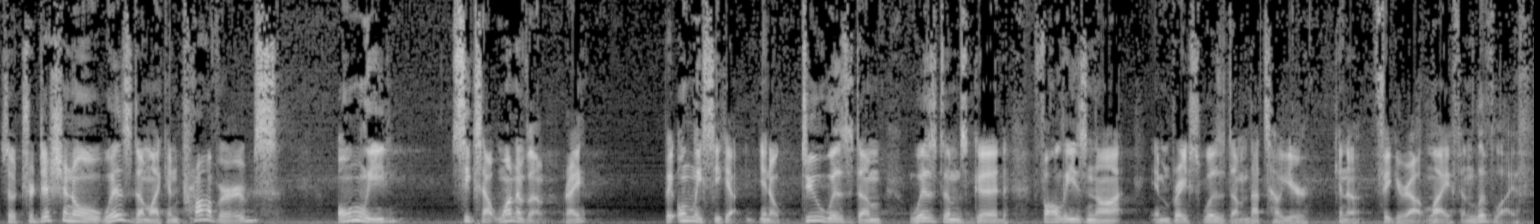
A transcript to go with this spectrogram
So traditional wisdom, like in Proverbs, only seeks out one of them, right? They only seek out, you know, do wisdom, wisdom's good, folly's not, embrace wisdom. That's how you're going to figure out life and live life.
